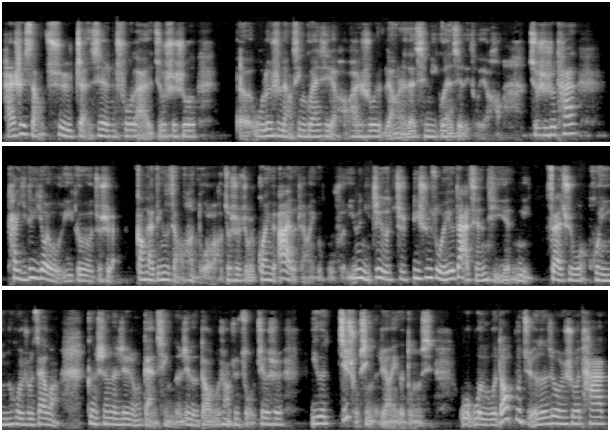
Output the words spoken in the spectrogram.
还是想去展现出来，就是说，呃，无论是两性关系也好，还是说两个人在亲密关系里头也好，就是说他他一定要有一个，就是刚才钉子讲了很多了，就是就是关于爱的这样一个部分，因为你这个就必须作为一个大前提，你。再去往婚姻，或者说再往更深的这种感情的这个道路上去走，这个是一个基础性的这样一个东西。我我我倒不觉得，就是说他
